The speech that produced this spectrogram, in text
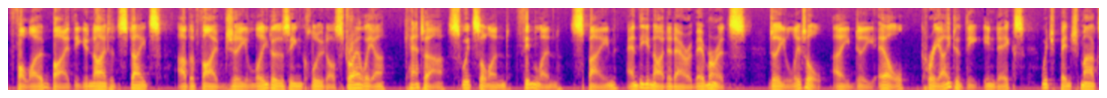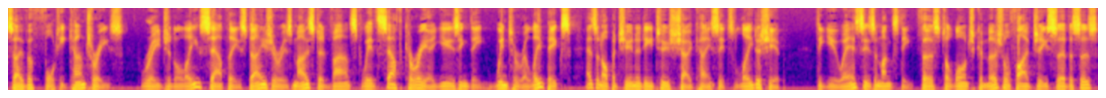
Followed by the United States, other 5G leaders include Australia, Qatar, Switzerland, Finland, Spain, and the United Arab Emirates. D. Little, ADL, created the index, which benchmarks over 40 countries. Regionally, Southeast Asia is most advanced, with South Korea using the Winter Olympics as an opportunity to showcase its leadership. The US is amongst the first to launch commercial 5G services.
